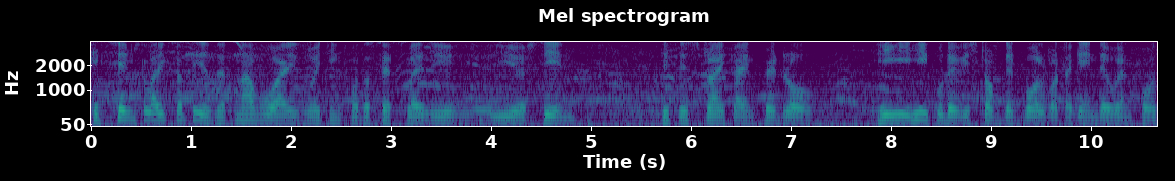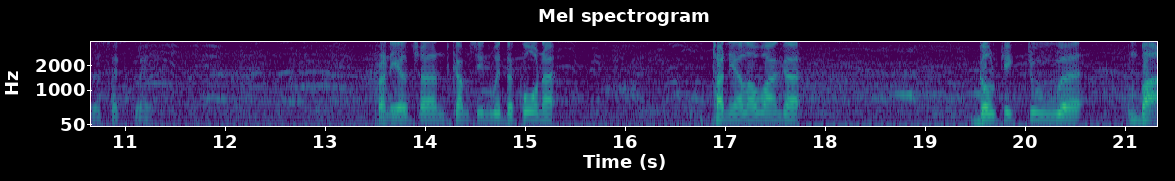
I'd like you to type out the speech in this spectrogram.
It seems like Satish that Navua is waiting for the set plays. You, you have seen this is striker in Pedro. He, he could have stopped that ball, but again they went for the set play. Praniel Chand comes in with the corner. Taniela Wanga. Goal kick to uh, Mba.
